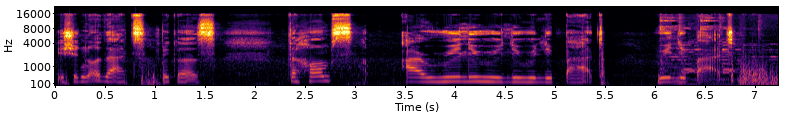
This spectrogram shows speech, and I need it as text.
you should know that because the humps are really, really, really bad really bad.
